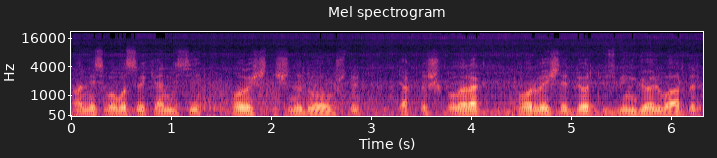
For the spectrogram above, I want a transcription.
annesi babası ve kendisi Norveç dışında doğmuştur. Yaklaşık olarak Norveç'te 400 bin göl vardır.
